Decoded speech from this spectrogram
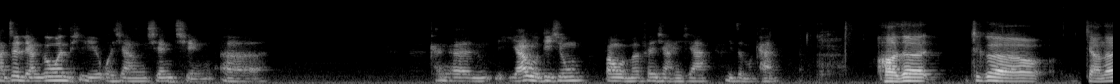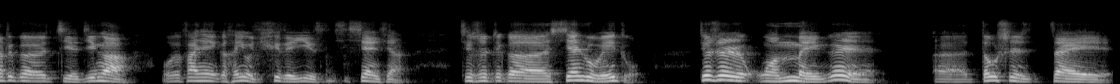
那这两个问题，我想先请呃，看看雅鲁弟兄帮我们分享一下，你怎么看？好的，这个讲到这个解经啊，我发现一个很有趣的意思现象。就是这个先入为主，就是我们每个人，呃，都是在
